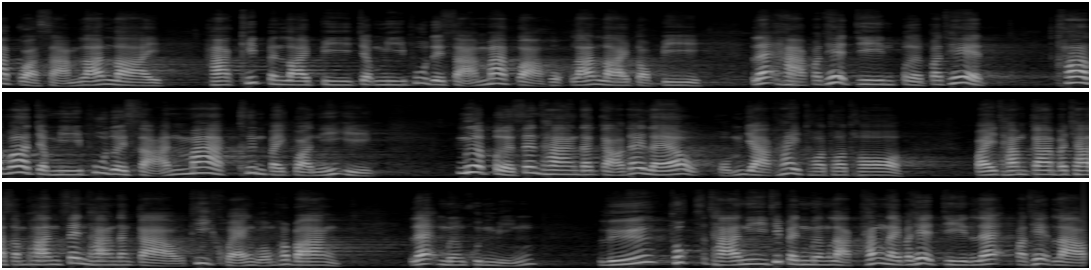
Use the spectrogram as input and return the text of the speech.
มากกว่า 3 ล้านราย หากคิดเป็นรายปีจะมีผู้โดยสารมากกว่า 6 ล้านรายต่อปี และหากประเทศจีนเปิดประเทศ คาดว่าจะมีผู้โดยสารมากขึ้นไปกว่านี้อีก เมื่อเปิดเส้นทางดังกล่าวได้แล้ว ผมอยากให้ททท ไปทำการประชาสัมพันธ์เส้นทางดังกล่าว ที่แขวงหลวงพระบาง และเมืองคุนหมิง หรือทุกสถานีที่เป็นเมืองหลักทั้งในประเทศจีนและประเทศลาว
